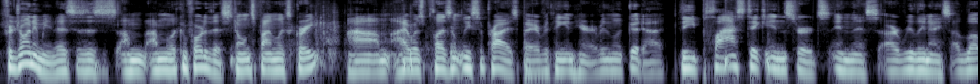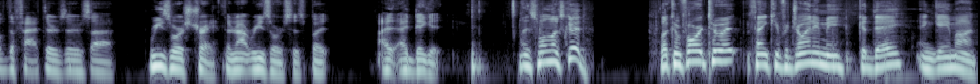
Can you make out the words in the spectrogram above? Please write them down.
for joining me. This is I'm I'm looking forward to this. Stone Spine looks great. Um, I was pleasantly surprised by everything in here. Everything looked good. Uh, the plastic inserts in this are really nice. I love the fact there's there's a resource tray. They're not resources, but I, I dig it. This one looks good. Looking forward to it. Thank you for joining me. Good day and game on.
